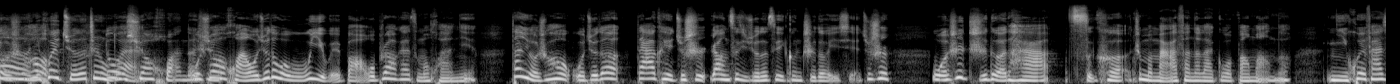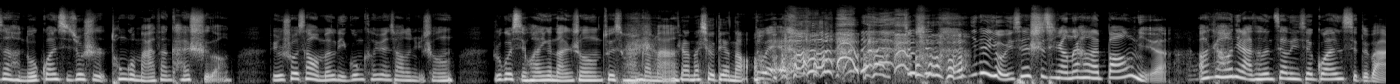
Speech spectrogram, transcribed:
有时候你会觉得这种东西需要还的，我需要还。我觉得我无以为报，我不知道该怎么还你。但有时候我觉得大家可以就是让自己觉得自己更值得一些，就是。我是值得他此刻这么麻烦的来给我帮忙的。你会发现很多关系就是通过麻烦开始的。比如说像我们理工科院校的女生，如果喜欢一个男生，最喜欢干嘛？让他修电脑。对，就是你得有一些事情让他上来帮你啊，然后你俩才能建立一些关系，对吧？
